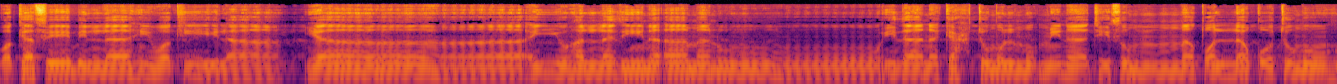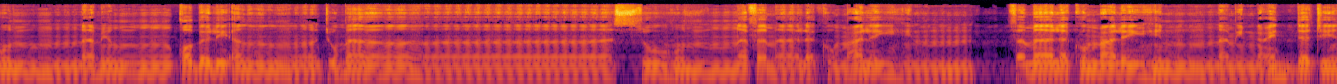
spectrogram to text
وكفي بالله وكيلا. يا أيها الذين آمنوا إذا نكحتم المؤمنات ثم طلقتموهن من قبل أن تماسوهن فما لكم عليهن فما لكم عليهن من عدة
